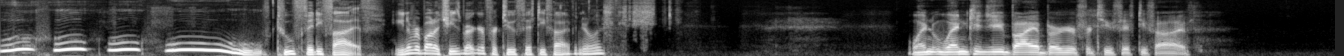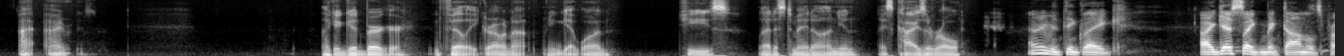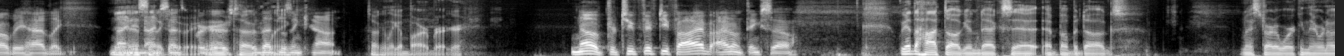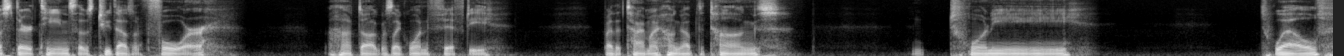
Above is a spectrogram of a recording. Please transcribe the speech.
Ooh, ooh, ooh, ooh. 255. You never bought a cheeseburger for 255 in your life? When when could you buy a burger for 255? I, I like a good burger in Philly growing up. You can get one. Cheese, lettuce, tomato, onion, nice Kaiser roll. I don't even think like I guess like McDonald's probably had like No, 99 cents burger. burgers, but that like- doesn't count. Talking like a bar burger. No, for 255, I don't think so. We had the hot dog index at, at Bubba Dogs when I started working there when I was 13. So that was 2004. A hot dog was like 150 by the time I hung up the tongs. In 2012,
